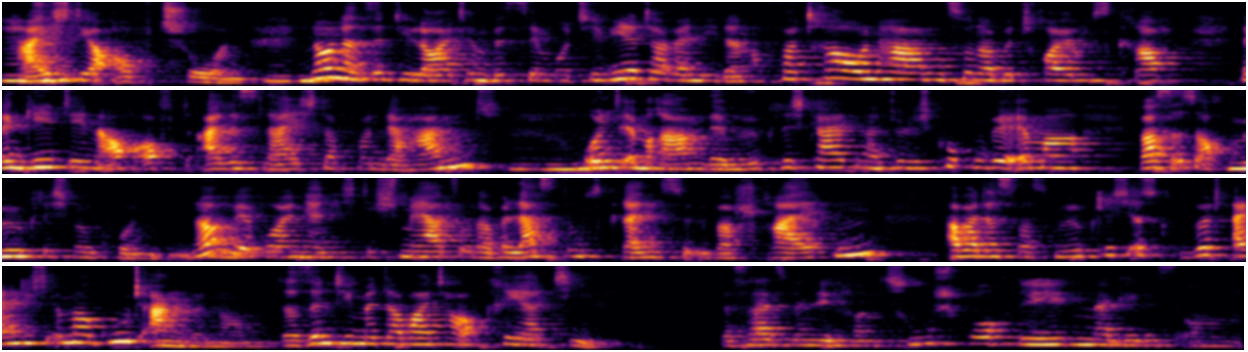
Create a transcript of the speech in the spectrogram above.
Mhm. Reicht ja oft schon. Mhm. Ne, und dann sind die Leute ein bisschen motivierter, wenn die dann noch Vertrauen haben zu einer Betreuungskraft. Dann geht denen auch oft alles leichter von der Hand. Mhm. Und im Rahmen der Möglichkeiten, natürlich gucken wir immer, was ist auch möglich mit dem Kunden. Ne? Wir wollen ja nicht die Schmerz- oder Belastungsgrenze überschreiten. Aber das, was möglich ist, wird eigentlich immer gut angenommen. Da sind die Mitarbeiter auch kreativ. Das heißt, wenn Sie von Zuspruch reden, da geht es um,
